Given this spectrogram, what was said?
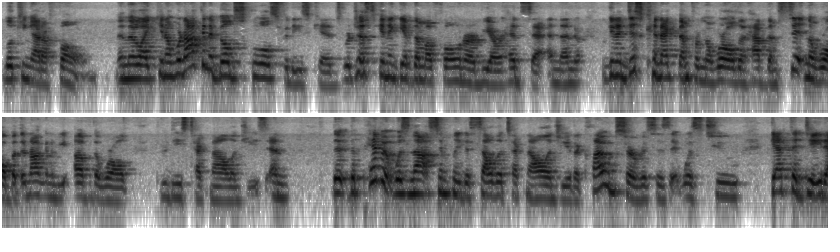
looking at a phone. And they're like, you know, we're not going to build schools for these kids. We're just going to give them a phone or a VR headset, and then we're going to disconnect them from the world and have them sit in the world, but they're not going to be of the world through these technologies. And the, the pivot was not simply to sell the technology or the cloud services, it was to get the data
